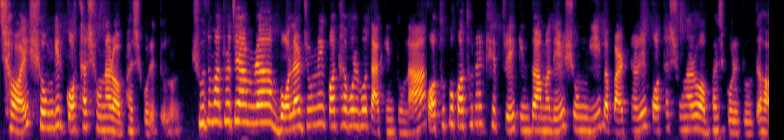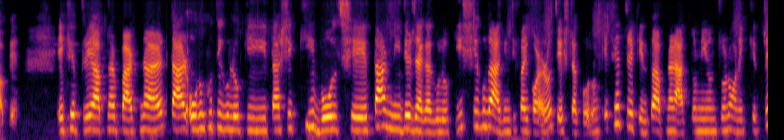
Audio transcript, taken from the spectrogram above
ছয়, সঙ্গীর কথা শোনার অভ্যাস করে তুলুন। শুধুমাত্র যে আমরা বলার জন্যই কথা বলব তা কিন্তু না। কথোপকথনের ক্ষেত্রে কিন্তু আমাদের সঙ্গী বা পার্টনারের কথা শোনারও অভ্যাস করে তুলতে হবে। এক্ষেত্রে আপনার পার্টনার তার অনুভূতিগুলো কি, তার সে কি বলছে, তার নিজের জায়গাগুলো কি, সেগুলো আইডেন্টিফাই করারও চেষ্টা করুন। এক্ষেত্রে কিন্তু আপনার আত্মনিয়ন্ত্রণ অনেক ক্ষেত্রে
